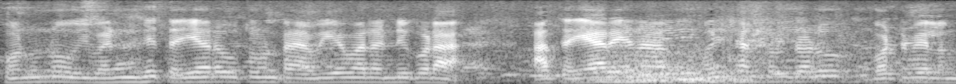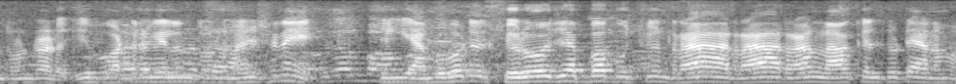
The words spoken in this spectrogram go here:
కన్ను ఇవన్నీ తయారవుతూ ఉంటాయి అవయవాలన్నీ కూడా. ఆ తయారైన మనిషి ఎంత ఉంటాడు? బొట్టవేలంత ఉంటాడు? ఈ బొట్టవేలంత ఉన్న మనిషిని ఈ అమ్మగొట్టు శిరోజబ్బ పుచ్చుకుని రా రా రా లాకెళ్తుంటే వెనమ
